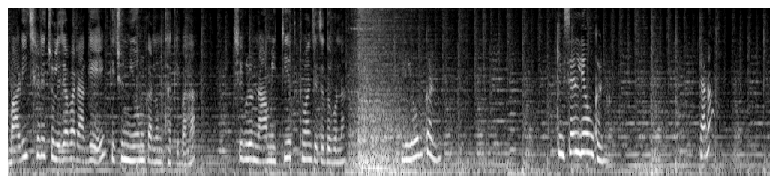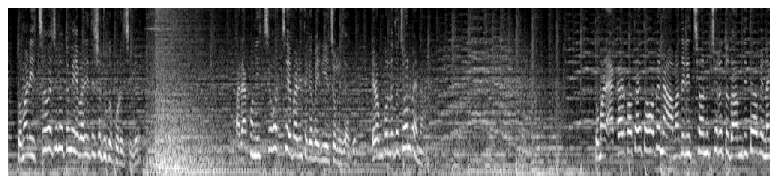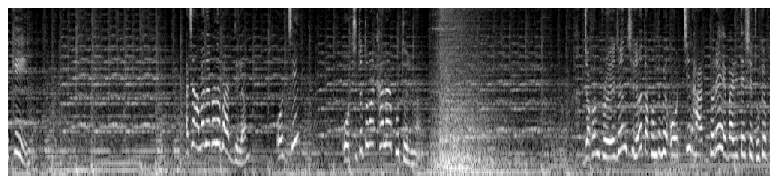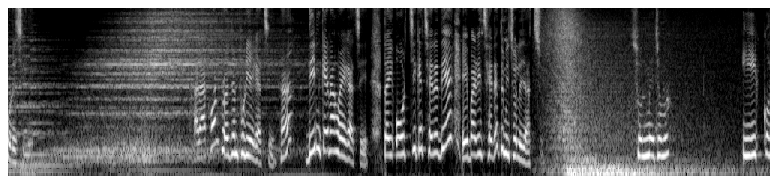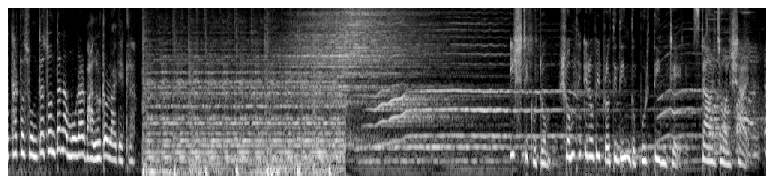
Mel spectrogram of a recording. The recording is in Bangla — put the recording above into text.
বাড়ি ছেড়ে চলে যাবার আগে কিছু নিয়ম কানুন থাকে বাহা। সেগুলো না মিটিয়ে তো তোমায় যেতে দেবো না। নিয়ম কানুন কিসের নিয়ম কানুন কেন? তোমার ইচ্ছে হয়েছিল তুমি এ বাড়িতে এসে ঢুকে পড়েছিলে। আর এখন ইচ্ছে হচ্ছে এ বাড়ি থেকে বেরিয়ে চলে যাবে। এরকম করলে তো চলবে না। তোমার একার কথাই তো হবে না আমাদের ইচ্ছে অনিচ্ছেরও তো দাম দিতে হবে নাকি? আচ্ছা আমাদের কথা বাদ দিলাম। অর্চি অর্চি তো তোমার খেলার পুতুল নয় যখন প্রয়োজন ছিল তখন তুমি অর্চির হাত ধরে এ বাড়িতে এসে ঢুকে পড়েছিলে। আর এখন প্রয়োজন ফুরিয়ে গেছে হ্যাঁ? দিন কেনা হয়ে গেছে। তাই অর্চিকে ছেড়ে দিয়ে এ বাড়ি ছেড়ে তুমি চলে যাচ্ছ। শোন মেজমা, এই কথাটা শুনতে শুনতে না মোর আর ভালোটো লাগেকলা ইষ্টি কুটুম। সোম থেকে রবি প্রতিদিন দুপুর তিনটে। স্টার জলসায়।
